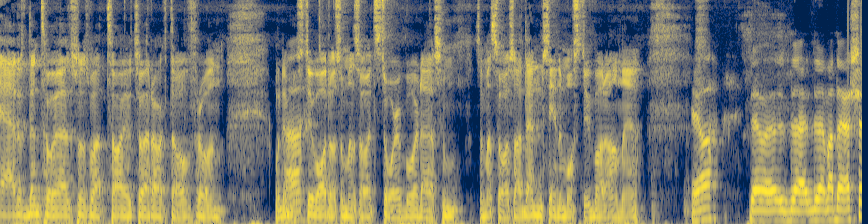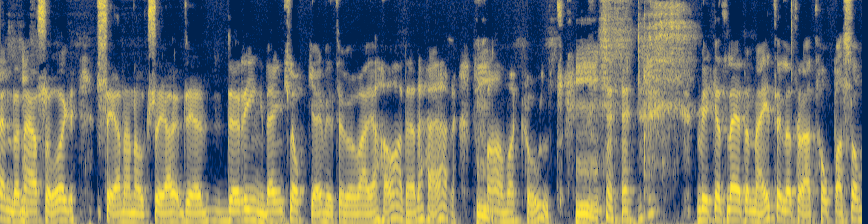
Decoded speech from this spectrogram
är, den tror jag som bara tar, tar jag rakt av från. Och det Ja. måste ju vara då som man sa ett storyboard där som, som man sa. Så den scenen måste ju bara ha med. Ja, det var det, det var det jag kände när jag såg scenen också. Jag, det, det ringde en klocka i mitt huvud och bara, jaha, det är det här. Fan vad coolt. Vilket ledde mig till att att hoppas de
